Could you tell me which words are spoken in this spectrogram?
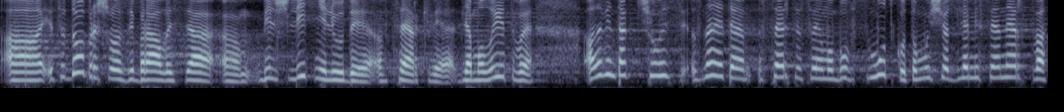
А, І це добре, що зібралися е, більш літні люди в церкві для молитви. Але він так чогось, знаєте, в серці своєму був смутку, тому що для місіонерства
